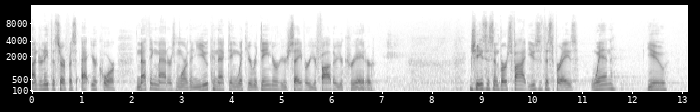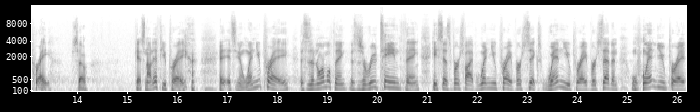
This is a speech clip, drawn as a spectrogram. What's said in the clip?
Underneath the surface, at your core, nothing matters more than you connecting with your Redeemer, your Savior, your Father, your Creator. Jesus in verse 5 uses this phrase, when you pray. So, okay, it's not if you pray. It's, you know, when you pray, this is a normal thing, this is a routine thing. He says, verse 5, when you pray. Verse 6, when you pray. Verse 7, when you pray.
